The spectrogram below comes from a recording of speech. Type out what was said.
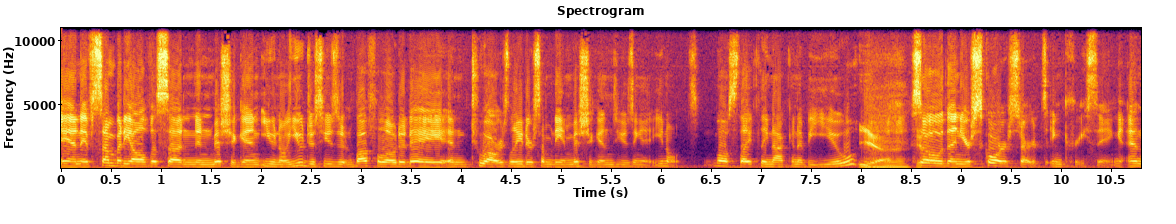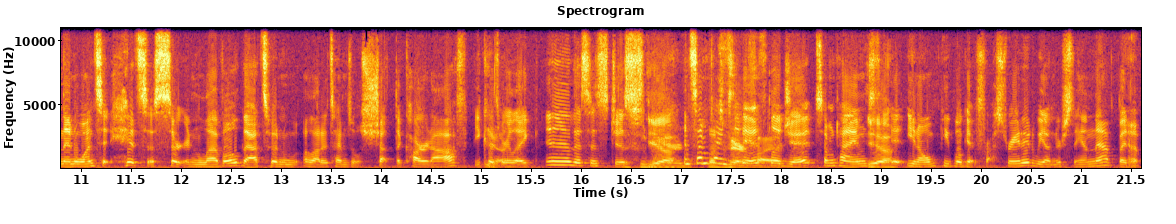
And if somebody all of a sudden in Michigan, you know, you just used it in Buffalo today, and two hours later somebody in Michigan's using it, you know, it's most likely not going to be you. Yeah. So then your score starts increasing. And then once it hits a certain level, that's when a lot of times we'll shut the card off because Yeah. we're like, eh, this is just. This is Yeah. weird. and sometimes it is verify legit. Sometimes, Yeah. it, you know, people get frustrated. We understand that. But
